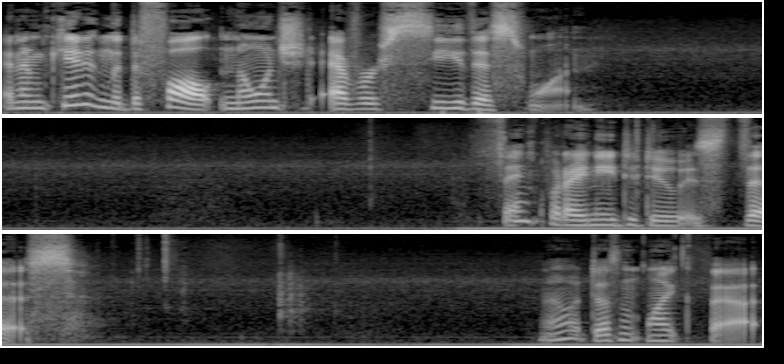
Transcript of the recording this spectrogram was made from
And I'm getting the default. No one should ever see this one. I think what I need to do is this. No, it doesn't like that.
